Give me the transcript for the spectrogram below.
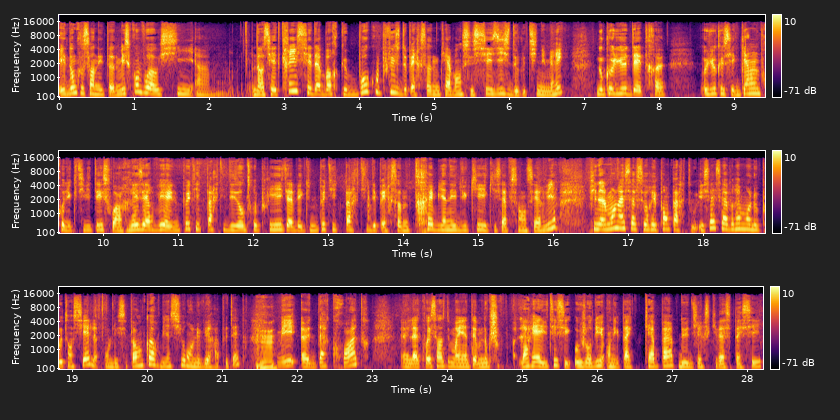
et donc, on s'en étonne. Mais ce qu'on voit aussi dans cette crise, c'est d'abord que beaucoup plus de personnes qu'avant se saisissent de l'outil numérique. Donc au lieu d'être au lieu que ces gains de productivité soient réservés à une petite partie des entreprises, avec une petite partie des personnes très bien éduquées et qui savent s'en servir, finalement, là, ça se répand partout. Et ça, ça a vraiment le potentiel, on ne le sait pas encore, bien sûr, on le verra peut-être, mhm. mais euh, d'accroître euh, la croissance du moyen terme. Donc, la réalité, c'est qu'aujourd'hui, on n'est pas capable de dire ce qui va se passer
